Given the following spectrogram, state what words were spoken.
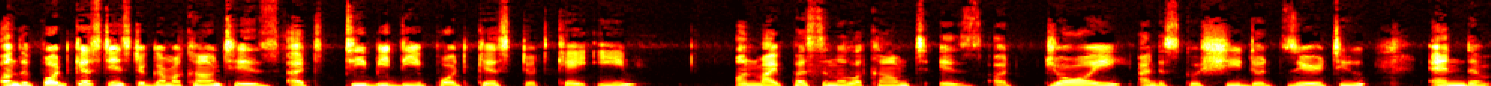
On the podcast Instagram account is at tbdpodcast.ke. On my personal account is at joy underscore she dot zero two, and the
